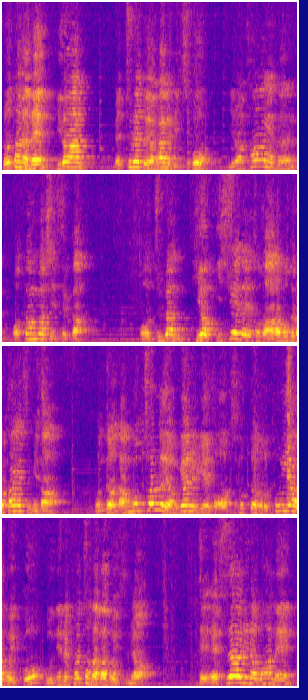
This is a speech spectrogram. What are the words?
그렇다면 이러한 매출에도 영향을 미치고 이런 상황에는 어떤 것이 있을까? 어, 주변 기업 이슈에 대해서도 알아보도록 하겠습니다. 먼저 남북 철로 연결을 위해서 지속적으로 토의하고 있고 논의를 펼쳐나가고 있으며 이제 SR이라고 하는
